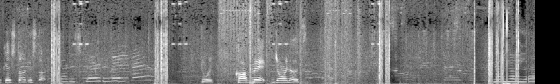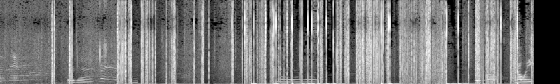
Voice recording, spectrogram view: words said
Okay, start it, start it, start it, start it. Join. Cosmic, join us. Yeah, yeah, yeah. That? Yeah, yeah, yeah. Free for all. No, wait.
